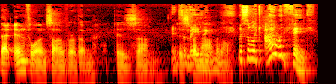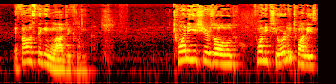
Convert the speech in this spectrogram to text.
that influence over them is, um, it's is amazing. phenomenal. But so, like, I would think, if I was thinking logically, 20-ish years old, 22, early 20s,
